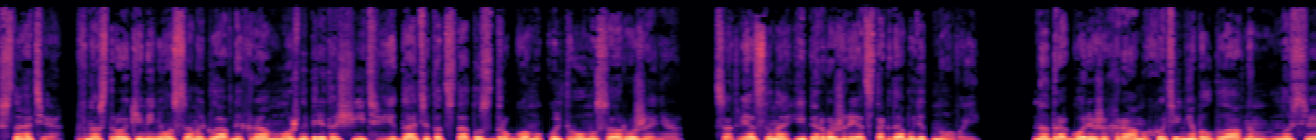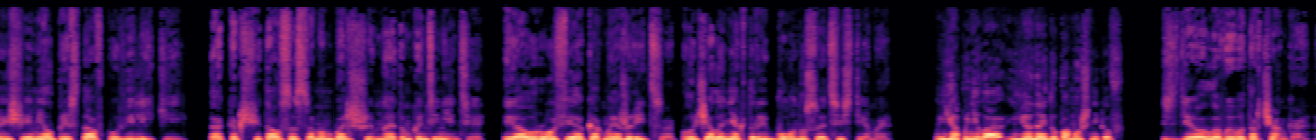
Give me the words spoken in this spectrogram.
Кстати, в настройке меню самый главный храм можно перетащить и дать этот статус другому культовому сооружению. Соответственно, и первожрец тогда будет новый. На Драгоре же храм хоть и не был главным, но все еще имел приставку «Великий», так как считался самым большим на этом континенте, и Ауруфия, как моя жрица, получала некоторые бонусы от системы. «Я поняла, я найду помощников», — сделала вывод Арчанка.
